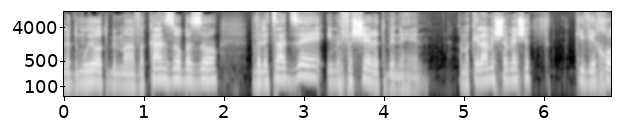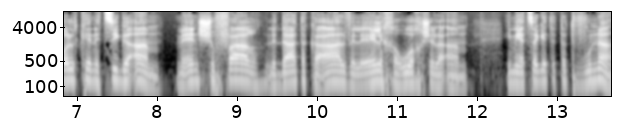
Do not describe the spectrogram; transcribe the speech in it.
לדמויות במאבקן זו בזו, ולצד זה היא מפשרת ביניהן. המקהלה משמשת כביכול כנציג העם, מעין שופר לדעת הקהל ולהלך הרוח של העם. היא מייצגת את התבונה,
